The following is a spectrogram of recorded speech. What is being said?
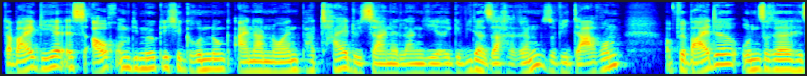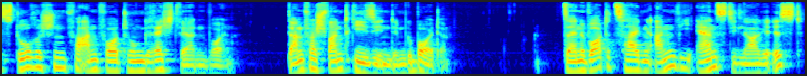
Dabei gehe es auch um die mögliche Gründung einer neuen Partei durch seine langjährige Widersacherin sowie darum, ob wir beide unsere historischen Verantwortungen gerecht werden wollen. Dann verschwand Gysi in dem Gebäude. Seine Worte zeigen an, wie ernst die Lage ist,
